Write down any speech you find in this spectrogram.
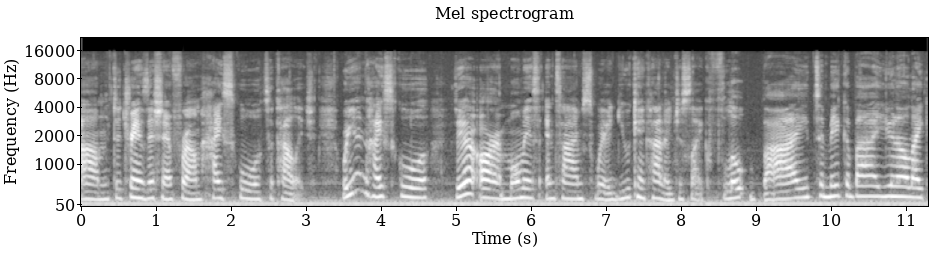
um, to transition from high school to college. When you're in high school, there are moments and times where you can kind of just like float by to make a by, you know, like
